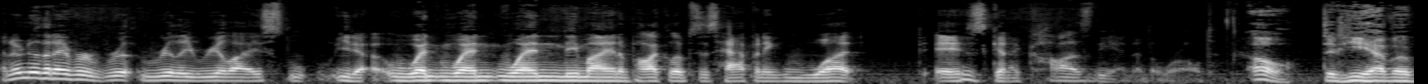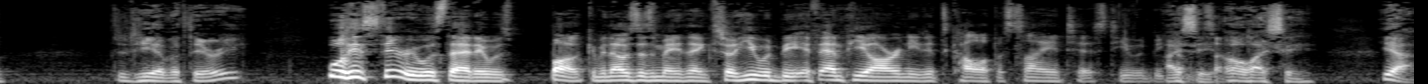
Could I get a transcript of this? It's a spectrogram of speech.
I don't know that I ever re- really realized, you know, when when when the Mayan apocalypse is happening, what is going to cause the end of the world. Oh, did he have a did he have a theory? Well, his theory was that it was bunk. I mean, that was his main thing. So he would be, if NPR needed to call up a scientist, he would be. I see. Oh, I see. Yeah.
